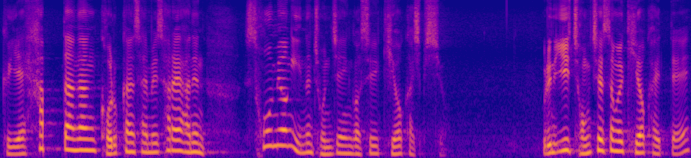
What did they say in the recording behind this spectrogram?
그의 합당한 거룩한 삶을 살아야 하는 소명이 있는 존재인 것을 기억하십시오. 우리는 이 정체성을 기억할 때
